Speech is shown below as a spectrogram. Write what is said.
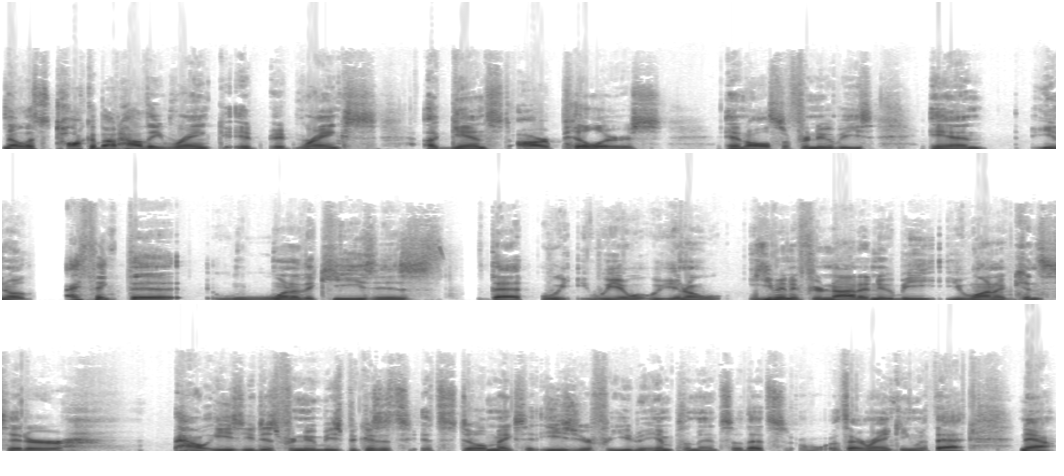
now let's talk about how they rank it, it ranks against our pillars and also for newbies and you know i think the one of the keys is that we, we, we you know, even if you're not a newbie, you want to consider how easy it is for newbies because it's it still makes it easier for you to implement. So that's with our ranking with that. Now,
